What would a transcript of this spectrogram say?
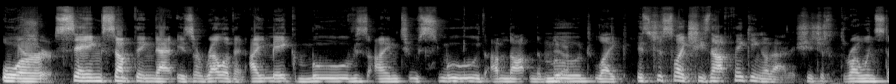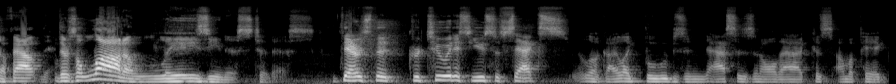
or Sure. saying something that is irrelevant. I make moves. I'm too smooth. I'm not in the mood. Like it's just like she's not thinking about it. She's just throwing stuff out there. There's a lot of laziness to this. There's the gratuitous use of sex. Look, I like boobs and asses and all that because I'm a pig,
